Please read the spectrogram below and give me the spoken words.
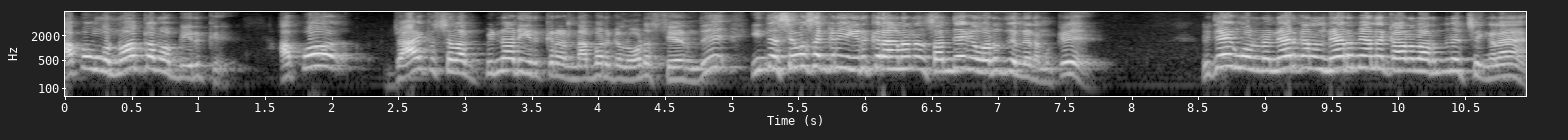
அப்போ உங்கள் நோக்கம் அப்படி இருக்குது அப்போது ஜாய் கிருஷ்ணலாக்கு பின்னாடி இருக்கிற நபர்களோட சேர்ந்து இந்த சிவசங்கரி இருக்கிறாங்கன்னு சந்தேகம் வருது இல்லை நமக்கு? விஜய் உங்களோட நேர்காணல் நேர்மையான காலமாக இருந்துன்னு வச்சுங்களேன்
